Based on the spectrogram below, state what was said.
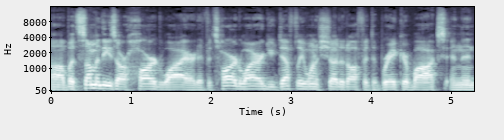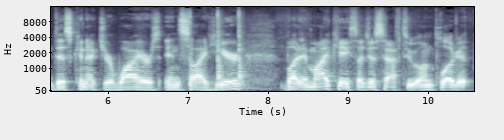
uh, but some of these are hardwired. If it's hardwired, you definitely want to shut it off at the breaker box and then disconnect your wires inside here. But in my case, I just have to unplug it.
